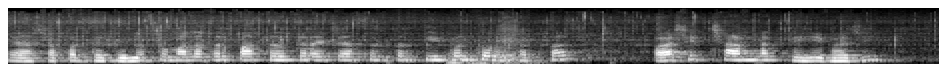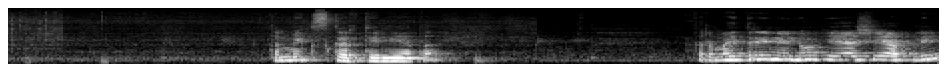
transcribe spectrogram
हे अशा पद्धतीनं तुम्हाला जर पातळ करायची असेल तर ती पण करू शकता. अशीच छान लागते ही भाजी. तर मिक्स करते मी आता. तर मैत्रिणीनो ही अशी आपली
